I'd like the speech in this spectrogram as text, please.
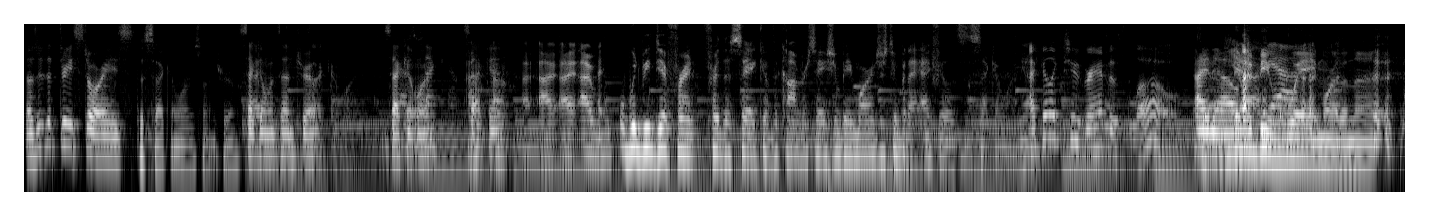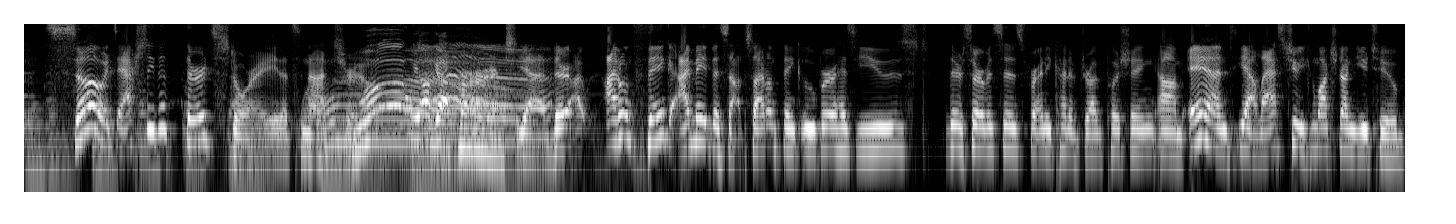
Those are the three stories. The second one's not true. Second one's untrue. Second one. Second Yeah, one. second. Second. I, I, I would be different for the sake of the conversation being more interesting, but I, I feel it's the second one. Yeah. I feel like two grand is low. I know. It would be Yeah. way more than that. So it's actually the third story that's not true. Whoa, we all got burned. Yeah, there. I, I don't think I made this up, so I don't think Uber has used their services for any kind of drug pushing. Um, and yeah, last year you can watch it on YouTube.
